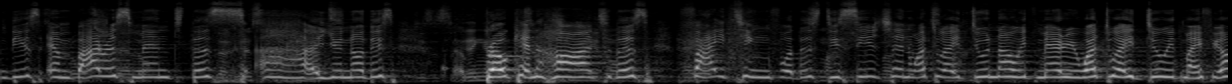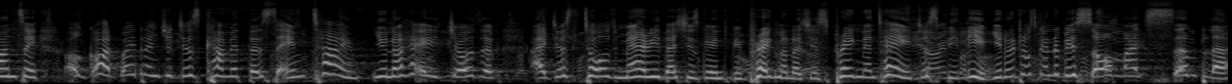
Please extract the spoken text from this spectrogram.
this embarrassment, this, ah, you know, this broken heart, this fighting for this decision. What do I do now with Mary? What do I do with my fiance? Oh God, why don't you just come at the same time? You know, hey, Joseph, I just told Mary that she's going to be pregnant or she's pregnant. Hey, just believe. You know, it was going to be so much simpler.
